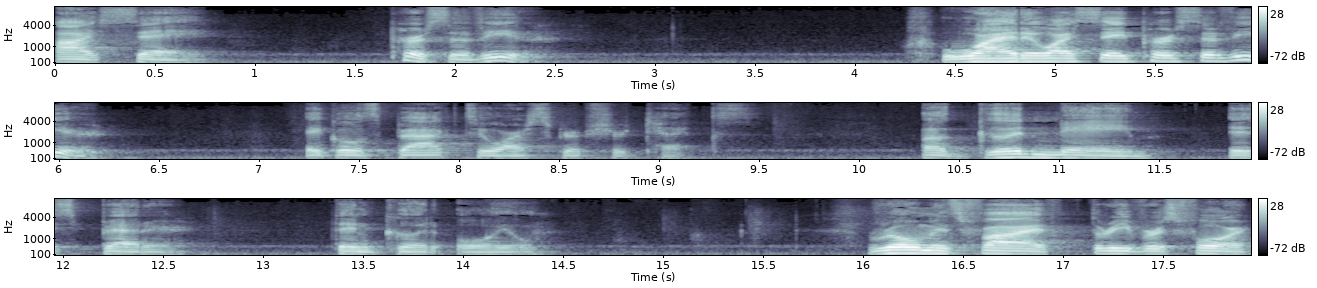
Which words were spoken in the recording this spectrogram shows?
I say, persevere. Why do I say persevere? It goes back to our scripture text. A good name is better than good oil. Romans 5, 3, verse 4.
